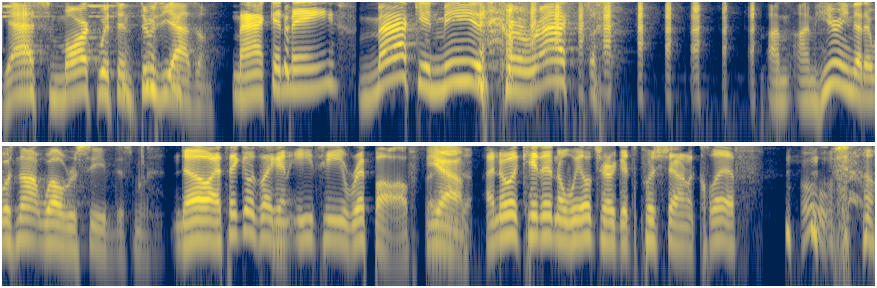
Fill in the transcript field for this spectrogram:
Yes, Mark with enthusiasm. Mac and me. Mac and Me is correct. I'm, I'm hearing that it was not well received, this movie. No, I think it was like an ET ripoff. And Yeah. I know a kid in a wheelchair gets pushed down a cliff. Oh, So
